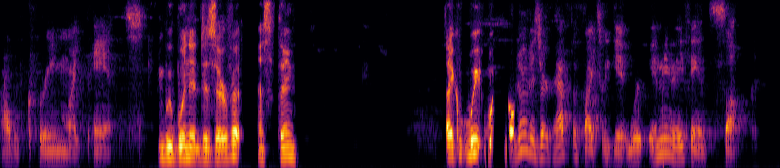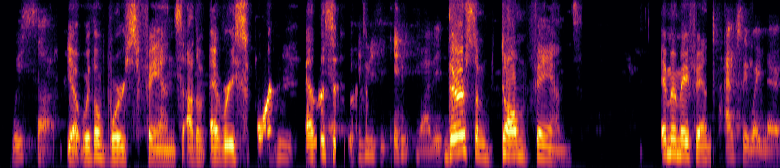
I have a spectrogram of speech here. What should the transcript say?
I would cream my pants. We wouldn't deserve it. That's the thing. Like we, we We don't deserve half the fights we get. We're MMA fans suck. We suck. yeah, we're the worst fans out of every sport. Mm-hmm. And listen, there are some dumb fans. MMA fans. Actually, wait, no.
